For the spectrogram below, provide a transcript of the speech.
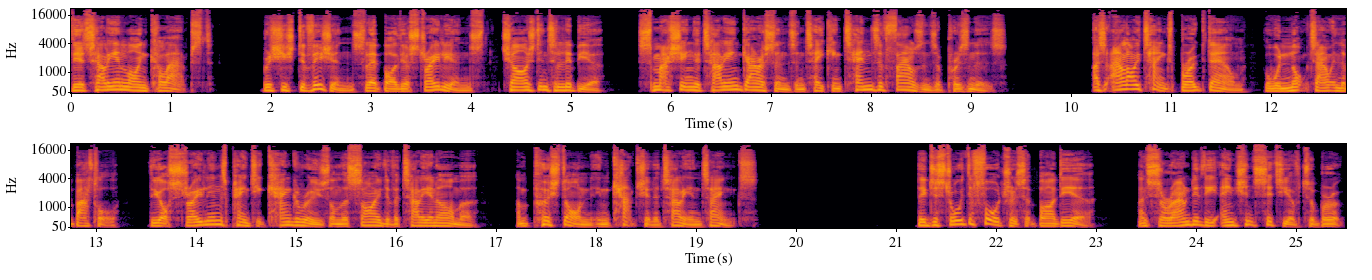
The Italian line collapsed. British divisions, led by the Australians, charged into Libya, smashing Italian garrisons and taking tens of thousands of prisoners. As Allied tanks broke down or were knocked out in the battle, the Australians painted kangaroos on the side of Italian armour and pushed on in captured Italian tanks. They destroyed the fortress at Bardia and surrounded the ancient city of Tobruk.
